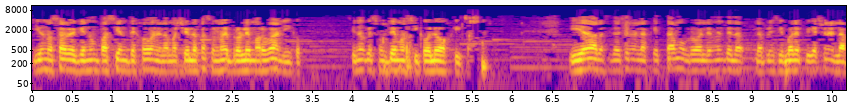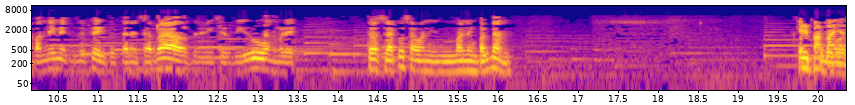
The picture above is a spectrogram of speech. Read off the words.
Y uno sabe que en un paciente joven en la mayoría de los casos no hay problema orgánico, sino que es un tema psicológico. Y dada la situación en la que estamos, probablemente la, la principal explicación es la pandemia y sus efectos. Estar encerrados, tener incertidumbre, todas esas cosas van, van impactando. El papá ¿Qué de te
